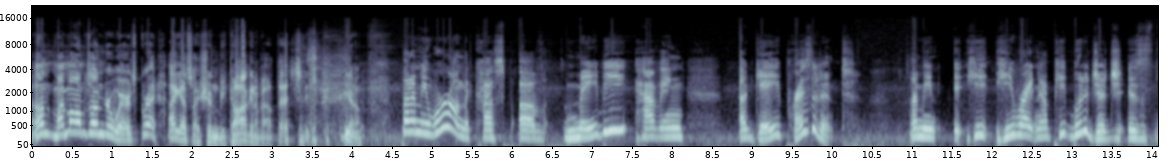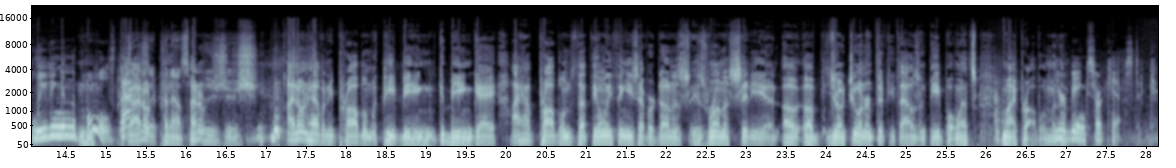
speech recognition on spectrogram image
um, my mom's underwear. It's great. I guess I shouldn't be talking about this. you know. But I mean, we're on the cusp of maybe having a gay president. I mean, it, he he right now, Pete Buttigieg is leading in the polls. That, Yeah, I don't pronounce I don't. I don't have any problem with Pete being being gay. I have problems that the only thing he's ever done is is run a city of, of you know two hundred fifty thousand people. That's my problem with you're him. being sarcastic.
